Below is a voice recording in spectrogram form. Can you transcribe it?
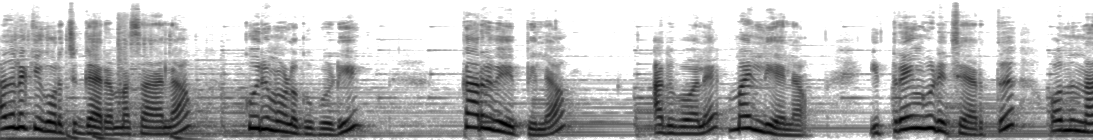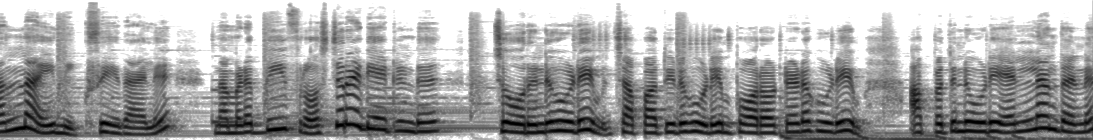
അതിലേക്ക് കുറച്ച് ഗരം മസാല കുരുമുളക് പൊടി കറിവേപ്പില അതുപോലെ മല്ലിയില. ഇത്രയും കൂടി ചേർത്ത് ഒന്ന് നന്നായി മിക്സ് ചെയ്താൽ നമ്മുടെ ബീഫ് റോസ്റ്റ് റെഡി ആയിട്ടുണ്ട്. ചോറിന്റെ കൂടെയും ചപ്പാത്തിയുടെ കൂടെയും പൊറോട്ടയുടെ കൂടെയും അപ്പത്തിന്റെ കൂടെയും എല്ലാം തന്നെ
